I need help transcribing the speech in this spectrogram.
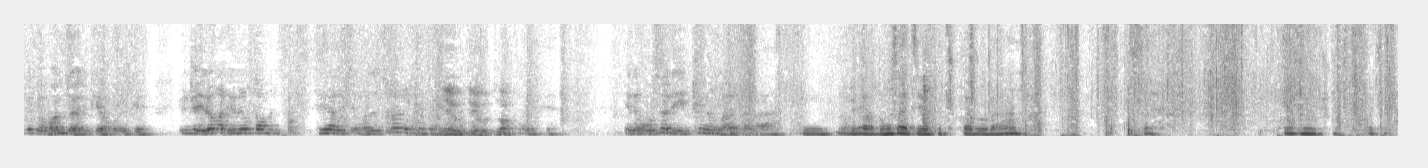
이렇게 먼저 이렇게 이렇게 이제 이런 거 이런 거 하면 제가 이제 먼저 뜯어줄 건데 얘, 얘부터? 이렇게 얘는 옷을 입히는 거였다가 음, 우리가 농사지은 고춧가루랑 했어요. 선생님 좀 고춧가루.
